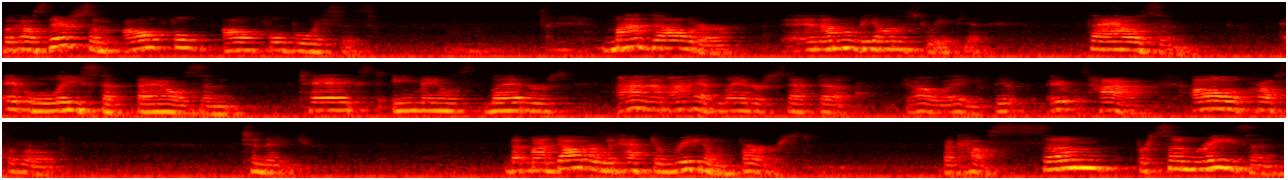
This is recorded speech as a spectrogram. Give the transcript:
Because there's some awful, awful voices. Mm-hmm. My daughter, and I'm going to be honest with you, thousand, at least a thousand texts, emails, letters. I I had letters stacked up. Golly, it, it was high all across the world to me. But my daughter would have to read them first because some, for some reason,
